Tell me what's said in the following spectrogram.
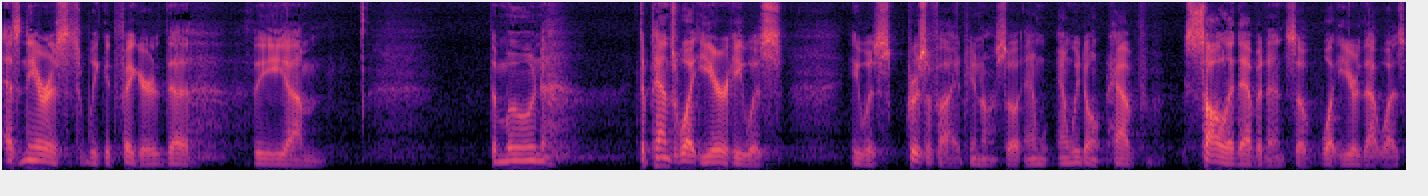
as near as we could figure the the um, the moon depends what year he was he was crucified you know so and and we don't have solid evidence of what year that was.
